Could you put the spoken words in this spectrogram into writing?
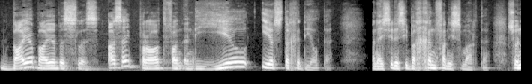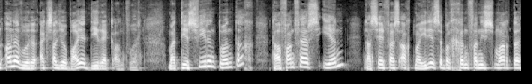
Baie baie beslis. As hy praat van in die heel eerste gedeelte en hy sê dis die begin van die smarte. So in ander woorde, ek sal jou baie direk antwoord. Matteus 24, daarvan vers 1 Dan sê vers 8, maar hierdie is 'n begin van die smarte.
